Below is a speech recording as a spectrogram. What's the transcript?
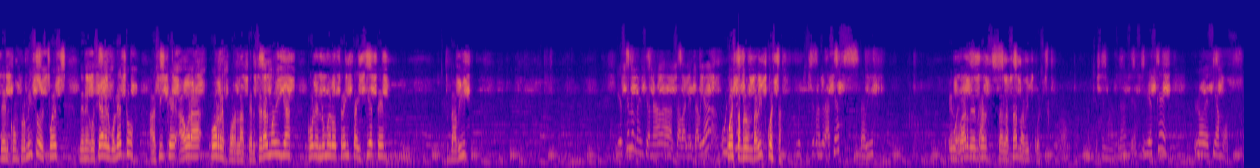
del compromiso después de negociar el boleto, así que ahora corre por la tercera almohadilla con el número 37, David. Y es que lo mencionaba Zabaleta, había Cuesta, perdón, David Cuesta. Muchísimas gracias, David. En lugar de Edgar Salazar, David Cuesta. Muchísimas gracias. Y es que lo decíamos,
